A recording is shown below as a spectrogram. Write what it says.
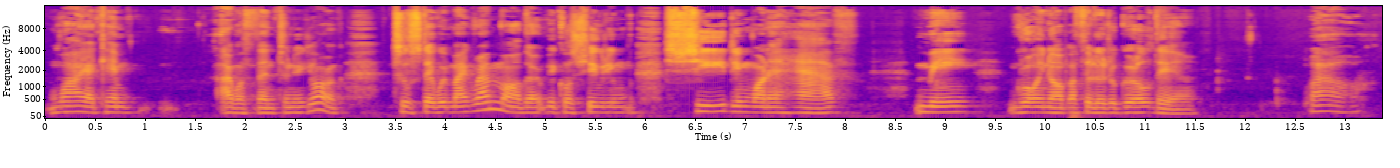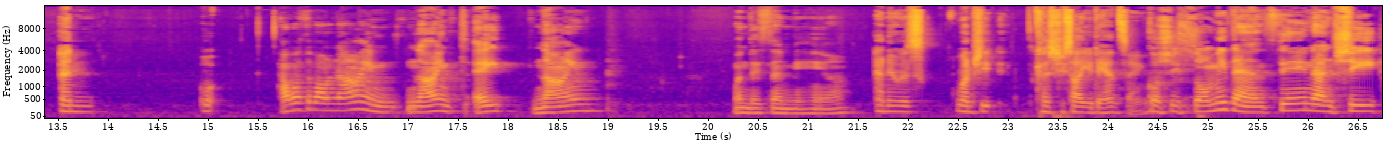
why I came, I was sent to New York to stay with my grandmother because she didn't, she didn't want to have me growing up as a little girl there. Wow. And I was about nine, nine, eight, nine when they sent me here. and it was when she because she saw you dancing. Because she saw me dancing and she,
